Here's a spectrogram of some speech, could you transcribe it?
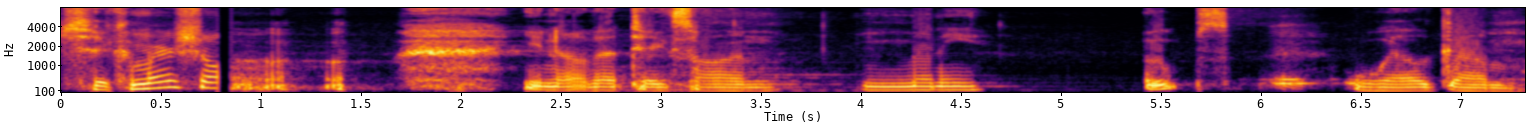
To commercial. You know, that takes on many. Oops. Welcome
